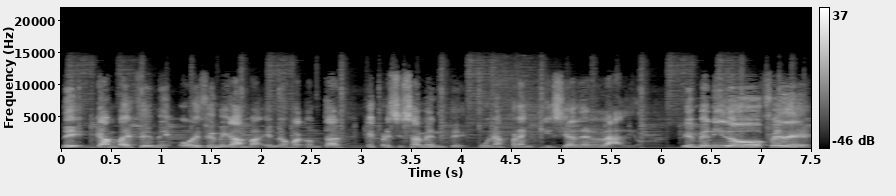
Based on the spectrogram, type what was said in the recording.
de Gamba FM o FM Gamba. Él nos va a contar que es precisamente una franquicia de radio. Bienvenido, Fede,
